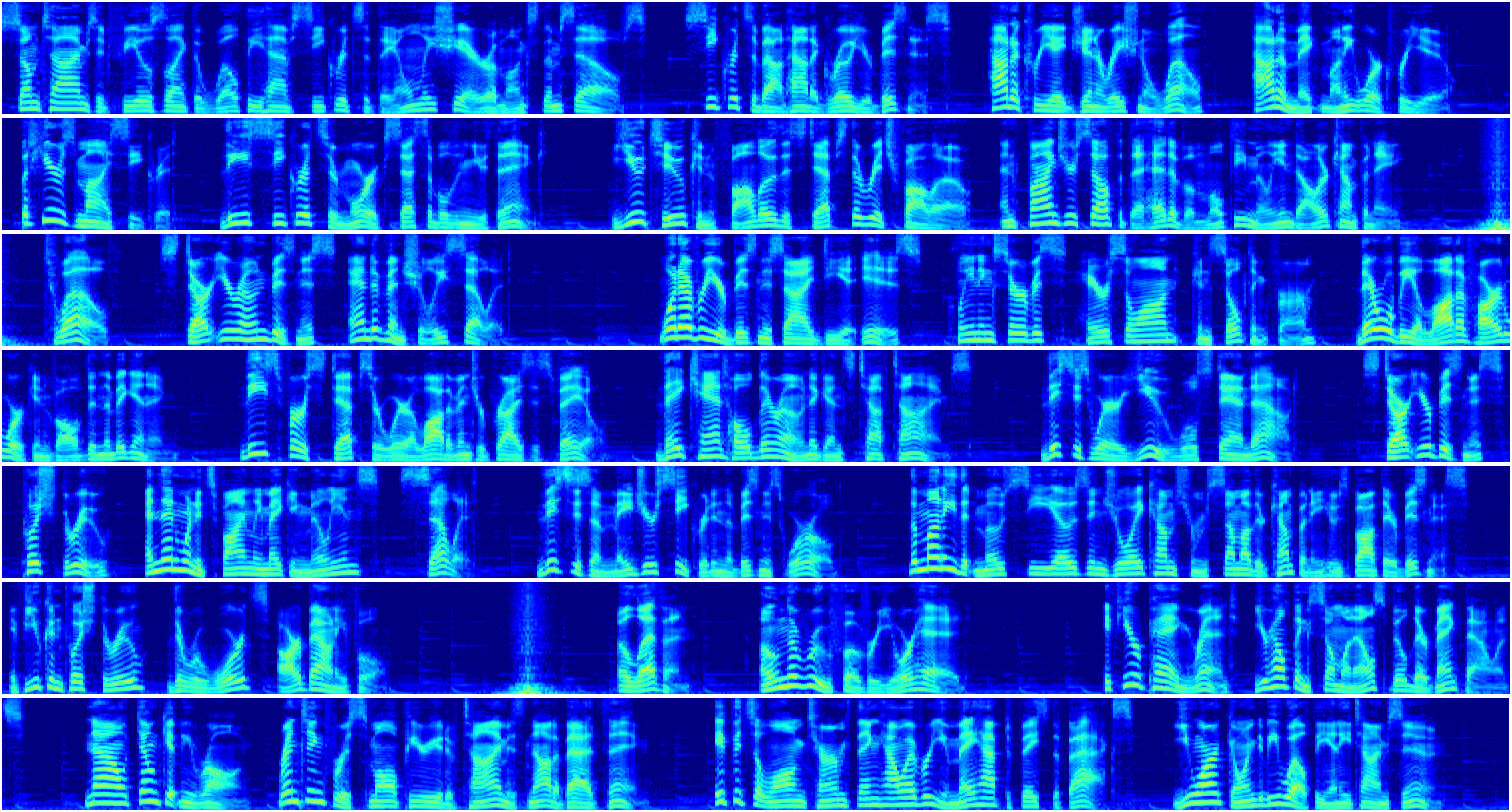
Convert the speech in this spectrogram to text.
Sometimes it feels like the wealthy have secrets that they only share amongst themselves. Secrets about how to grow your business, how to create generational wealth, how to make money work for you. But here's my secret these secrets are more accessible than you think. You too can follow the steps the rich follow and find yourself at the head of a multi million dollar company. 12. Start your own business and eventually sell it. Whatever your business idea is, cleaning service, hair salon, consulting firm, there will be a lot of hard work involved in the beginning. These first steps are where a lot of enterprises fail. They can't hold their own against tough times. This is where you will stand out. Start your business, push through, and then when it's finally making millions, sell it. This is a major secret in the business world. The money that most CEOs enjoy comes from some other company who's bought their business. If you can push through, the rewards are bountiful. 11. Own the roof over your head. If you're paying rent, you're helping someone else build their bank balance. Now, don't get me wrong, renting for a small period of time is not a bad thing. If it's a long term thing, however, you may have to face the facts. You aren't going to be wealthy anytime soon.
